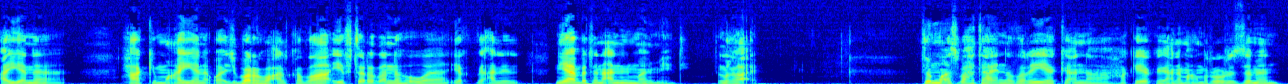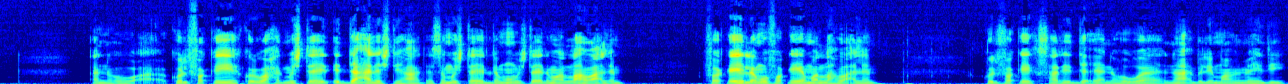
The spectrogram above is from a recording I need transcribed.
عين حاكم معين وأجبره على القضاء يفترض أنه هو يقضي عن نيابة عن الإمام المهدي الغائب. ثم أصبحت هاي النظرية كأنها حقيقة يعني مع مرور الزمن أنه كل فقيه كل واحد مجتهد ادعى الاجتهاد. هسه مجتهد لو مو مجتهد ما الله أعلم. فقيه لو مو فقيه ما الله أعلم. كل فقيه صار يدعي أنه هو نائب الإمام المهدي.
